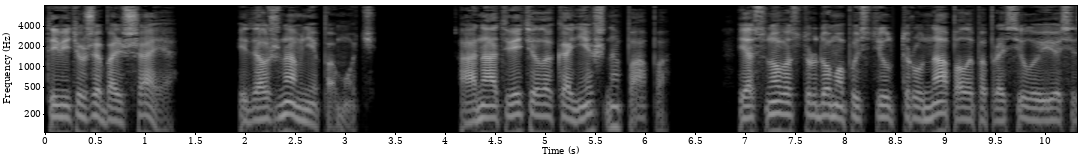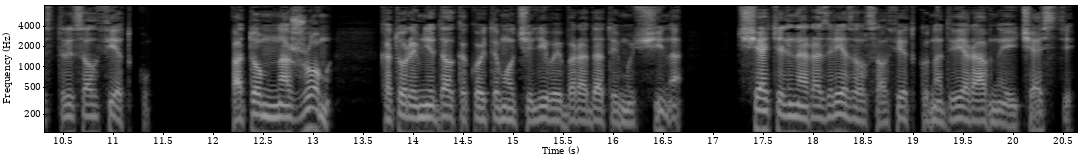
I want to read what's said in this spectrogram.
«Ты ведь уже большая и должна мне помочь». А она ответила, «Конечно, папа». Я снова с трудом опустил Тру на пол и попросил у ее сестры салфетку. Потом ножом который мне дал какой-то молчаливый бородатый мужчина, тщательно разрезал салфетку на две равные части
